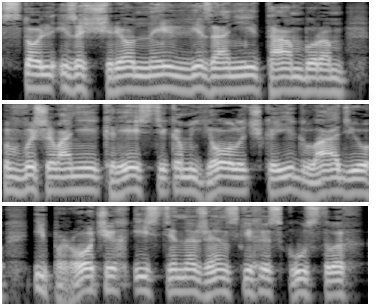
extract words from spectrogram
столь изощренные в вязании тамбуром, в вышивании крестиком, елочкой и гладью и прочих истинно женских искусствах.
